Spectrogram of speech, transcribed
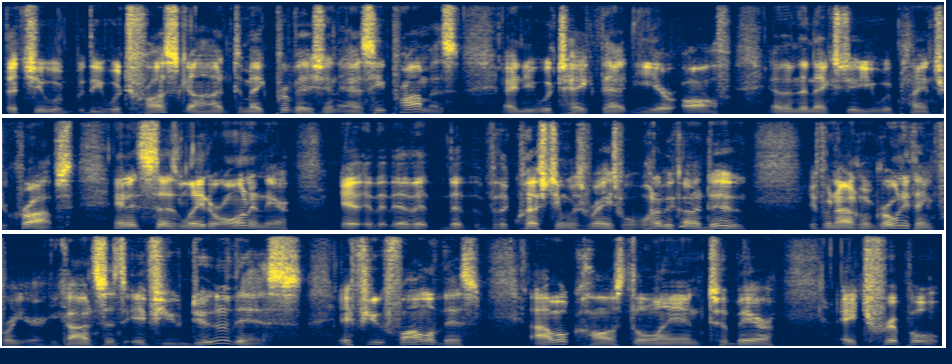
that you would you would trust God to make provision as He promised, and you would take that year off, and then the next year you would plant your crops. And it says later on in there eh, eh, that the question was raised: Well, what are we going to do if we're not going to grow anything for a year? God says, If you do this, if you follow this, I will cause the land to bear a triple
